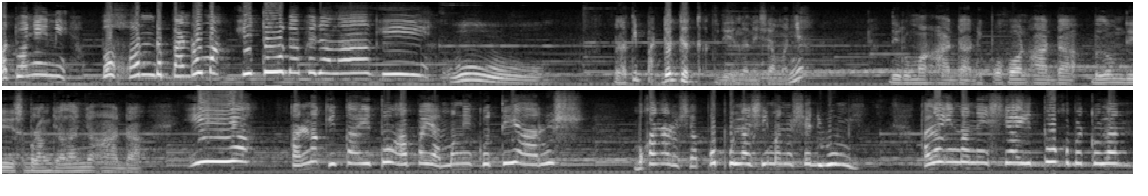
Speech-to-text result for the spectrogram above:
Ketuanya ini pohon depan rumah itu udah beda lagi. Uh berarti padat ya di Indonesia namanya di rumah ada di pohon ada belum di seberang jalannya ada. Iya karena kita itu apa ya mengikuti arus bukan arus ya populasi manusia di bumi. Kalau Indonesia itu kebetulan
